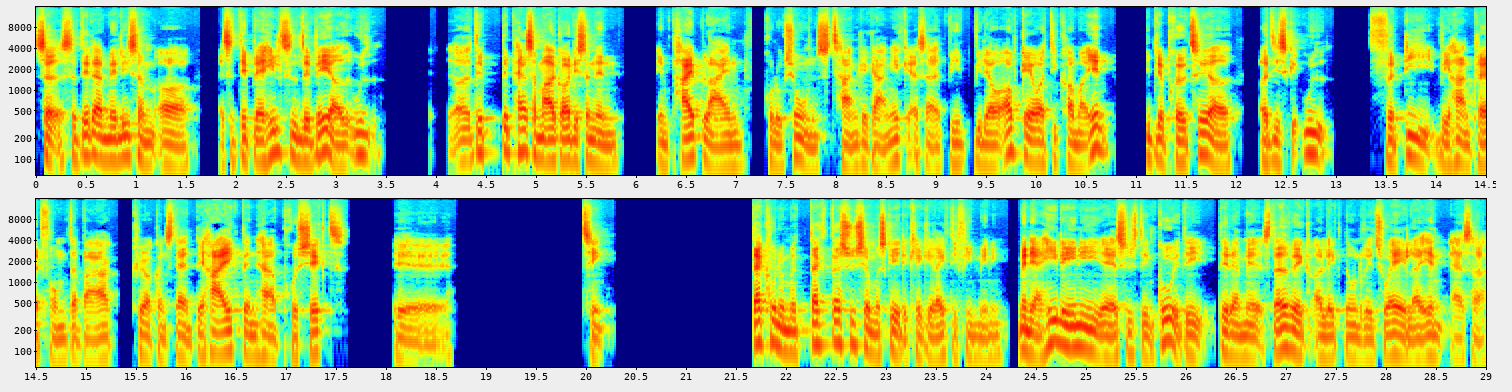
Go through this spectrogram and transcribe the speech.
Så, så det der med ligesom at, altså det bliver hele tiden leveret ud, og det, det passer meget godt i sådan en, en pipeline produktionstankegang, ikke? Altså at vi, vi laver opgaver, de kommer ind, de bliver prioriteret, og de skal ud, fordi vi har en platform, der bare kører konstant. Det har ikke den her projekt øh, ting. Der, kunne man, der, der synes jeg måske, det kan give rigtig fin mening. Men jeg er helt enig i, at jeg synes, det er en god idé, det der med stadigvæk at lægge nogle ritualer ind, altså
